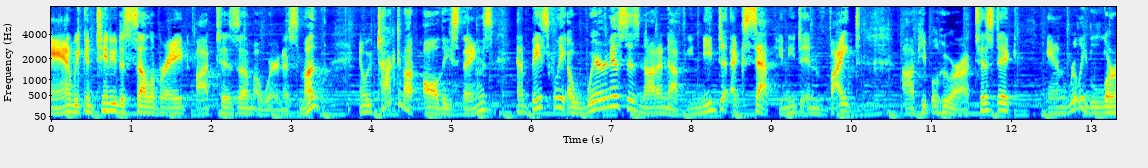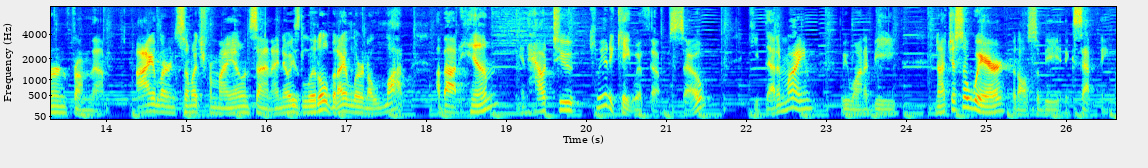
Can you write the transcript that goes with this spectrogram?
And we continue to celebrate Autism Awareness Month. And we've talked about all these things. And basically, awareness is not enough. You need to accept, you need to invite uh, people who are autistic and really learn from them. I learned so much from my own son. I know he's little, but I learned a lot about him and how to communicate with them. So keep that in mind. We want to be not just aware, but also be accepting.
